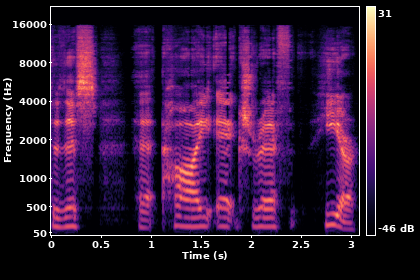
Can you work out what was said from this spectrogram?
to this uh, high XREF here.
